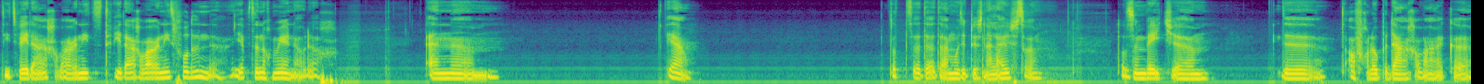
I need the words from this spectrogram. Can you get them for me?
Die twee dagen waren niet, drie dagen waren niet voldoende. Je hebt er nog meer nodig. En um, ja, dat, uh, daar moet ik dus naar luisteren. Dat is een beetje ehm, de, de afgelopen dagen waar ik, uh,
